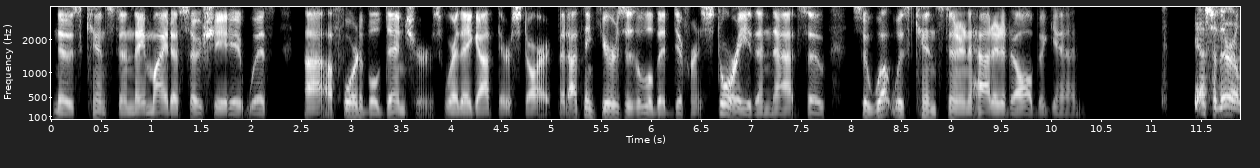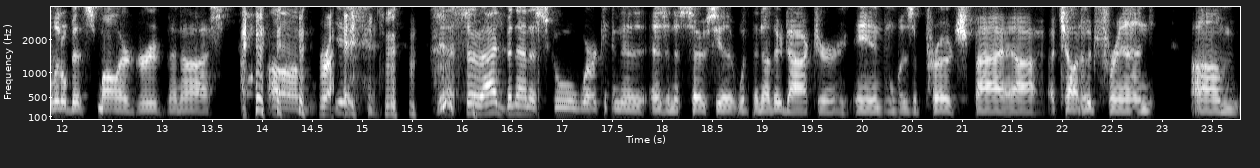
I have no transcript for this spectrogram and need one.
knows Kinston, they might associate it with uh, affordable dentures, where they got their start. But I think yours is a little bit different story than that. So, so what was Kinston, and how did it all begin? Yeah, so they're a little bit smaller group than us. Um, right. Yeah. yeah. So I'd been out of school working as an associate with another doctor and was approached by uh, a childhood friend. Um,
